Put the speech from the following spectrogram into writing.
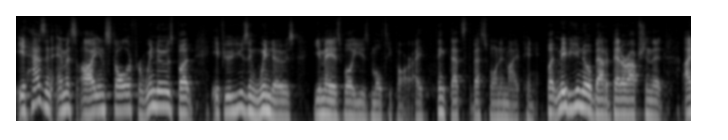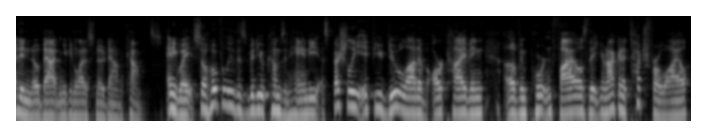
It has an MSI installer for Windows, but if you're using Windows, you may as well use Multipar. I think that's the best one in my opinion. But maybe you know about a better option that I didn't know about and you can let us know down in the comments. Anyway, so hopefully this video comes in handy, especially if you do a lot of archiving of important files that you're not gonna touch for a while.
